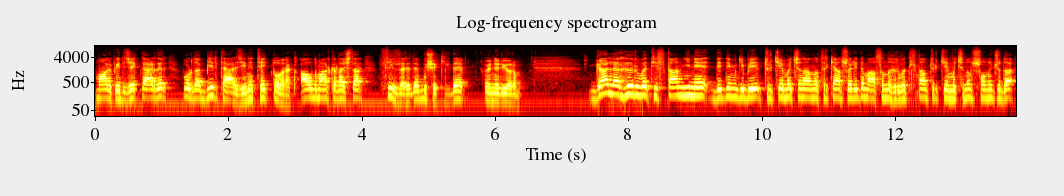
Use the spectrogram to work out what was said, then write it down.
mağlup edeceklerdir. Burada bir tercihini tekli olarak aldım arkadaşlar. Sizlere de bu şekilde öneriyorum. Galler Hırvatistan yine dediğim gibi Türkiye maçını anlatırken söyledim aslında Hırvatistan Türkiye maçının sonucu da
